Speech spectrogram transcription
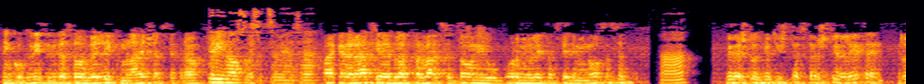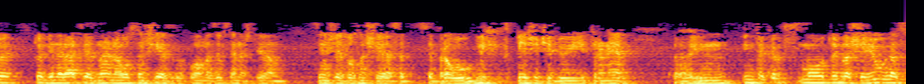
koliko vi da so veliko mlajša, se pravi. 83 sem jaz, ne? Moja generacija je bila prvak svetovni v Bornju leta 87. Aha. Vidiš, to je bil tisti star 4 leta in to je, to je generacija znana 68, lahko vam zdaj vse naštevam. 67, 68, se pravi, Glih Spešič je bil trener. eh, In, in takrat smo, to je bila še Jugas,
